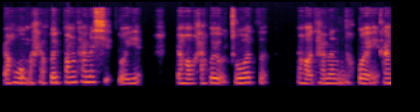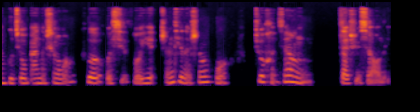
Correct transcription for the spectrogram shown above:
然后我们还会帮他们写作业，然后还会有桌子，然后他们会按部就班的上网课或写作业，整体的生活就很像在学校里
